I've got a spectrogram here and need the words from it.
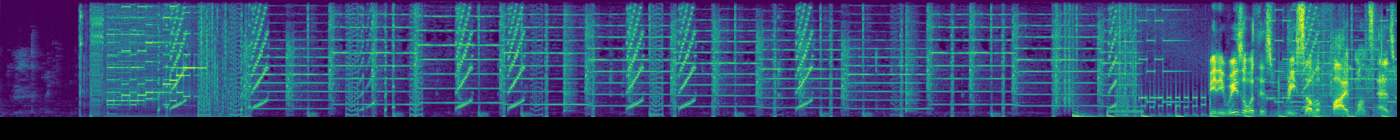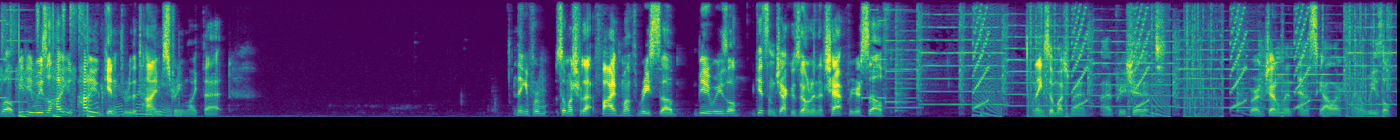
Weasel with his resub of five months as well. BD Weasel, how you how are you getting through the time stream like that? Thank you for so much for that five month resub. BD Weasel, get some Jackazone in the chat for yourself. Thanks so much, man. I appreciate it. We're a gentleman and a scholar and a weasel.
